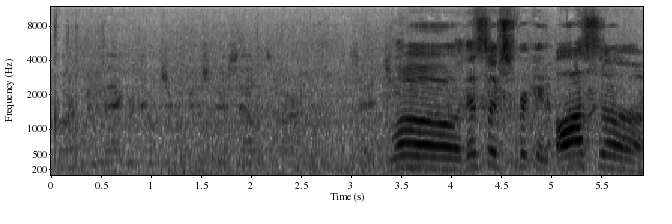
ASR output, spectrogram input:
Department of Agriculture Commissioner Salazar said she Whoa, this looks freaking awesome. encourage ranchers and breeders to attend this weekend's seminar on Beulah Avenue in Pueblo. And if you're out late tonight, you may see some low-flying helicopters near Silverthorne this looks freaking awesome.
